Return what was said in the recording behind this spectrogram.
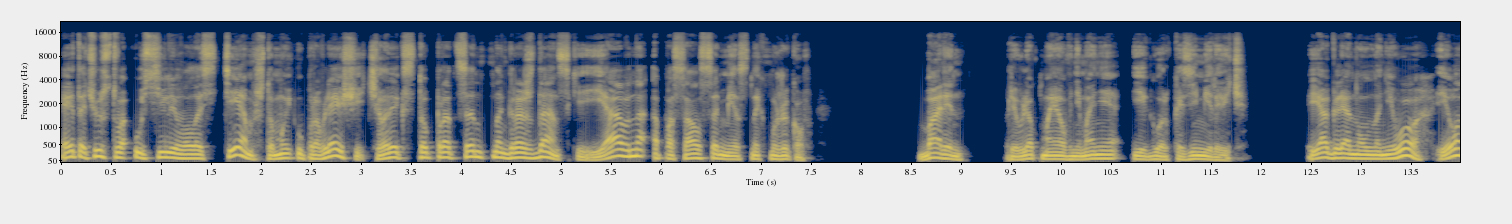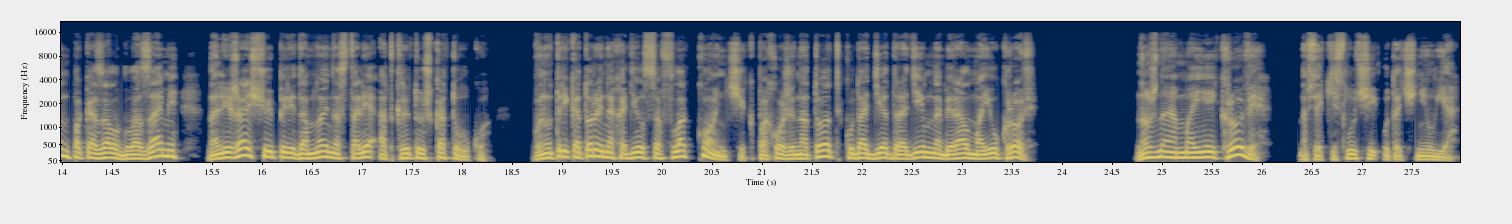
это чувство усиливалось тем, что мой управляющий, человек стопроцентно гражданский, явно опасался местных мужиков. «Барин!» — привлек мое внимание Егор Казимирович. Я глянул на него, и он показал глазами на лежащую передо мной на столе открытую шкатулку, внутри которой находился флакончик, похожий на тот, куда дед Радим набирал мою кровь. «Нужно моей крови?» — на всякий случай уточнил я.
